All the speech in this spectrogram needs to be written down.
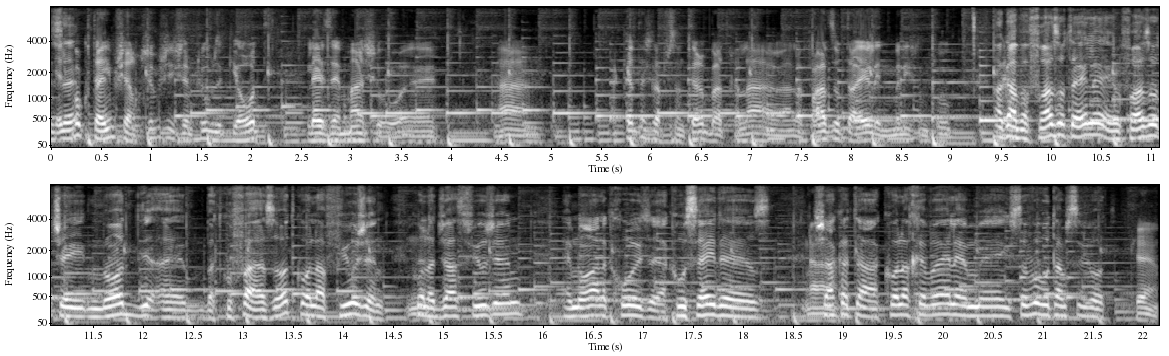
יש זה- פה קטעים שאני חושב שישמשו עם זה כאות לאיזה משהו. הקטע של הפסנתר בהתחלה, על הפרזות האלה, נדמה לי השתמשו. אגב, הפרזות האלה הן פרזות שמאוד, אה, בתקופה הזאת, כל הפיוז'ן, כל הג'אז פיוז'ן, הם נורא לקחו את זה, ה-Crusaders, אה. שקאטק, כל החבר'ה האלה, הם אה, הסתובבו באותן סביבות. כן.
